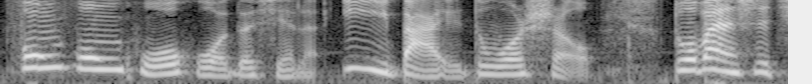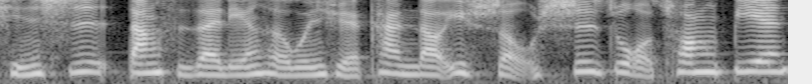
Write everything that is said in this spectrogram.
风风火火的写了一百多首，多半是情诗。当时在联合文学看到一首诗作《窗边》，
